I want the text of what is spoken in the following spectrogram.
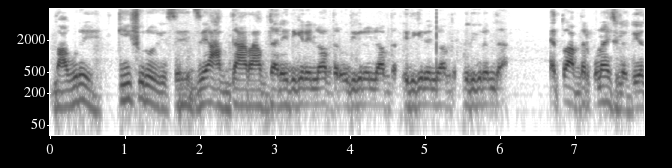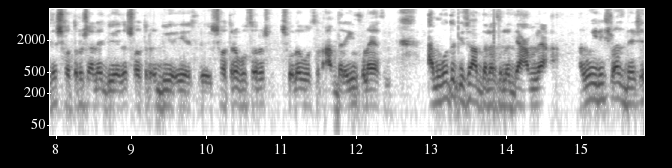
বাবুরে, কি শুরু হয়ে গেছে? যে আবদার আবদার, এদিকে রইল আবদার, ওইদিকে রইল আবদার, এদিকে রইল আবদার, ওইদিকে রেলদা এত আবদার কোনায় ছিল? দুই হাজার সতেরো সালে, দুই হাজার সতেরো সতেরো বছর, ষোলো বছর আবদার এই কোনায় আছিল। আমগো তো কিছু আবদার আছিল যে আমরা আমি ইলিশ মাছ দেশে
